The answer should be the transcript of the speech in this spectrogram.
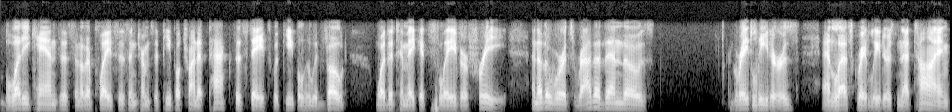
bloody Kansas and other places, in terms of people trying to pack the states with people who would vote whether to make it slave or free. In other words, rather than those great leaders and less great leaders in that time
